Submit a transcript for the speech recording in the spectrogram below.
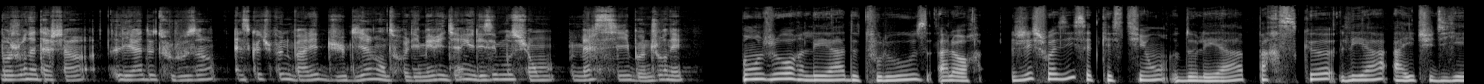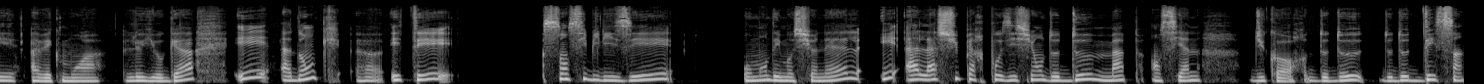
Bonjour Natacha, Léa de Toulouse. Est-ce que tu peux nous parler du lien entre les méridiens et les émotions? Merci, bonne journée. Bonjour Léa de Toulouse. Alors, j'ai choisi cette question de Léa parce que Léa a étudié avec moi le yoga et a donc euh, été sensibilisée au monde émotionnel et à la superposition de deux maps anciennes du corps, de deux, de deux dessins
